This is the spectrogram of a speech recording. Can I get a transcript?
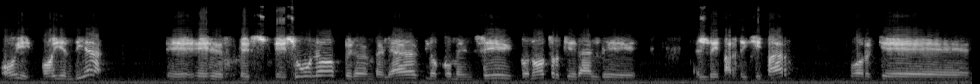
hoy hoy en día eh, es, es, uno, pero en realidad lo comencé con otro que era el de, el de participar, porque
